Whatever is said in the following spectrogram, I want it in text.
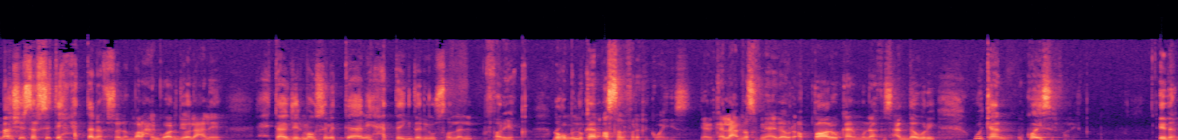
مانشستر سيتي حتى نفسه لما راح جوارديولا عليه احتاج الموسم الثاني حتى يقدر يوصل للفريق. رغم إنه كان أصلا الفريق كويس. يعني كان لاعب نصف نهائي دوري ابطال وكان منافس على الدوري وكان كويس الفريق. اذا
